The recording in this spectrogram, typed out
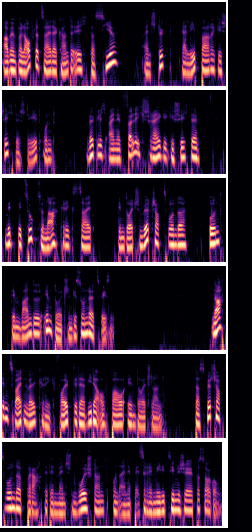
Aber im Verlauf der Zeit erkannte ich, dass hier ein Stück erlebbare Geschichte steht und wirklich eine völlig schräge Geschichte mit Bezug zur Nachkriegszeit, dem deutschen Wirtschaftswunder und dem Wandel im deutschen Gesundheitswesen. Nach dem Zweiten Weltkrieg folgte der Wiederaufbau in Deutschland. Das Wirtschaftswunder brachte den Menschen Wohlstand und eine bessere medizinische Versorgung.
